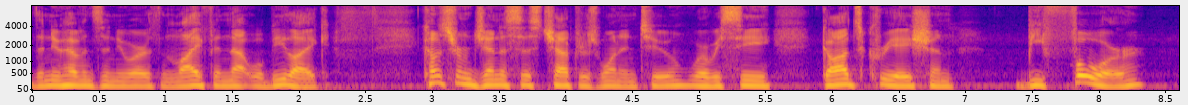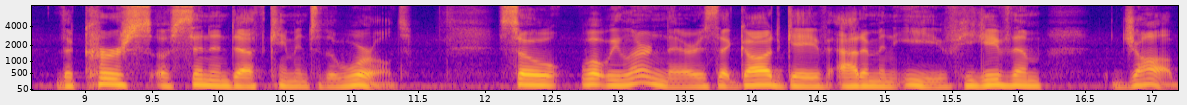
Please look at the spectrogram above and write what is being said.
the new heavens and new earth and life in that will be like comes from Genesis chapters 1 and 2, where we see God's creation before the curse of sin and death came into the world. So, what we learn there is that God gave Adam and Eve, He gave them job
